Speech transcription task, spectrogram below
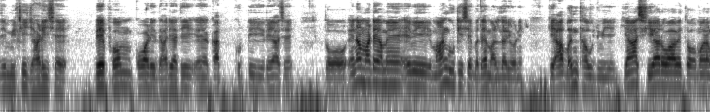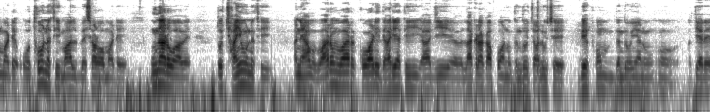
જે મીઠી ઝાડી છે, બે ફોર્મ કોવાડી ધારિયાથી, એ, કાપ કૂટી રહ્યા છે. તો એના માટે અમે એવી માંગ ઉઠી છે બધા માલધારીઓની કે આ બંધ થવું જોઈએ. ક્યાં શિયાળો આવે તો અમારા માટે ઓથો નથી માલ બેસાડવા માટે. ઉનાળો આવે તો છાંયું નથી. અને આ વારંવાર કોવાડી ધારિયાથી આ જે લાકડા કાપવાનો ધંધો ચાલુ છે, બે ફોર્મ ધંધો અહીંયાનું અત્યારે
